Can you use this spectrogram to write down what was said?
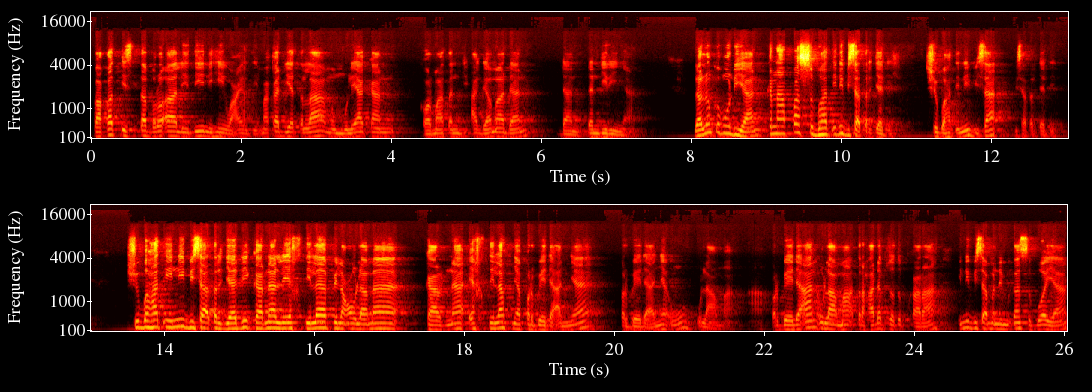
faqad istabroa lidinihi wa irdihi. Maka dia telah memuliakan kehormatan agama dan dan dan dirinya. Lalu kemudian kenapa syubhat ini bisa terjadi? Syubhat ini bisa bisa terjadi. Syubhat ini bisa terjadi karena liikhtilafil ulama karena ikhtilafnya perbedaannya perbedaannya ulama. Perbedaan ulama terhadap suatu perkara ini bisa menimbulkan sebuah yang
